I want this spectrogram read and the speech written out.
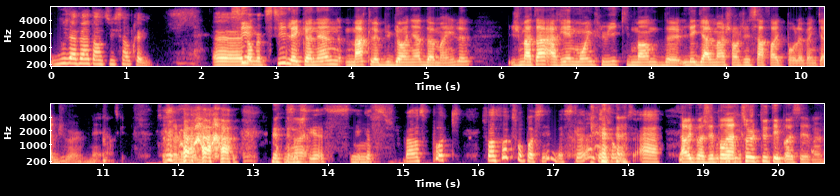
vous l'avez entendu sans prévu. si, si les Conan marque le but gagnant demain, là, je m'attends à rien de moins que lui qui demande de légalement changer sa fête pour le 24 juin. Mais en tout cas. Ça serait je pense pas que je pense pas que ce soit possible, mais ce serait quelque chose à. Ça va être possible. Pour Arthur, tout est possible. Hein.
